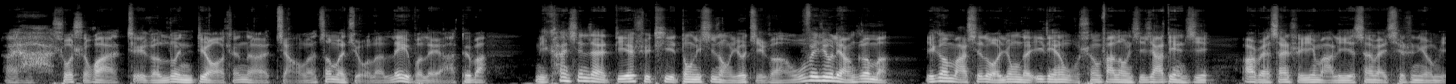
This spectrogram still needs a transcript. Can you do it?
哎呀，说实话，这个论调真的讲了这么久了，累不累啊？对吧？你看现在 DHT 动力系统有几个？无非就两个嘛，一个马奇朵用的1.5升发动机加电机，231马力，370牛米；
